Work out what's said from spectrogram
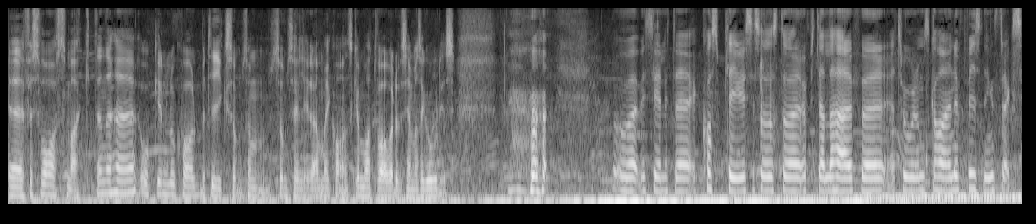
eh, Försvarsmakten är här och en lokal butik som, som, som säljer amerikanska matvaror, det vill säga massa godis. Och vi ser lite cosplayers som står uppställda här för jag tror de ska ha en uppvisning strax.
